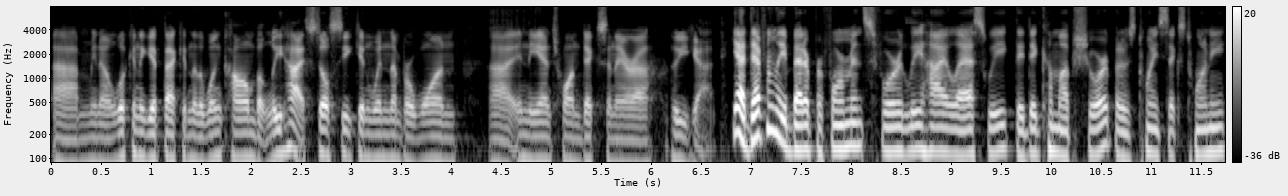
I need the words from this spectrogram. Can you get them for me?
um, you know, looking to get back into the win column, but Lehigh still seeking win number one uh, in the Antoine Dixon era. Who you got? Yeah, definitely a better performance for Lehigh last week. They did come up short, but it was 26 20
